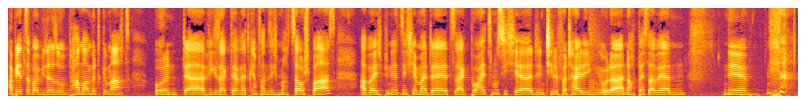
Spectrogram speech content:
habe jetzt aber wieder so ein paar Mal mitgemacht. Und der, wie gesagt, der Wettkampf an sich macht sau Spaß. Aber ich bin jetzt nicht jemand, der jetzt sagt, boah, jetzt muss ich hier den Titel verteidigen oder noch besser werden. Nee,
